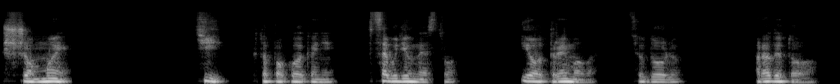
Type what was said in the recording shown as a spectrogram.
що ми, ті, хто покликані в це будівництво, і отримали цю долю ради того,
